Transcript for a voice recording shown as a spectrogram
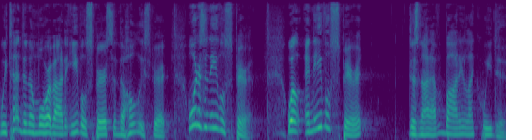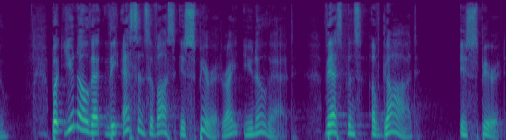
We tend to know more about evil spirits than the Holy Spirit. What is an evil spirit? Well, an evil spirit does not have a body like we do. But you know that the essence of us is spirit, right? You know that. The essence of God is spirit.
